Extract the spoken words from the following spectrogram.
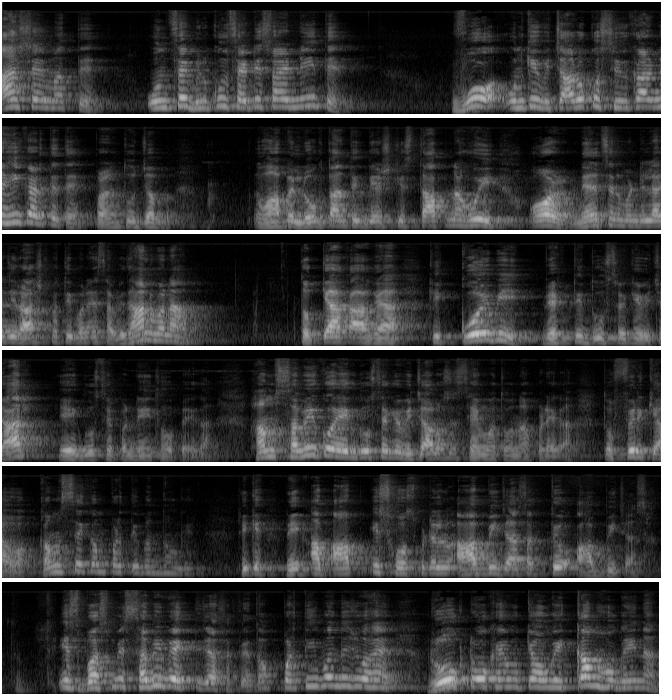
असहमत थे, उनसे बिल्कुल सेटिस्फाइड नहीं थे। वो उनके विचारों को स्वीकार नहीं करते थे। परंतु जब वहाँ पे लोकतांत्रिक देश की स्थापना हुई और नेल्सन मंडेला जी राष्ट्रपति बने, संविधान बना तो क्या कहा गया कि कोई भी व्यक्ति दूसरे के विचार एक दूसरे पर नहीं थोपेगा। हम सभी को एक दूसरे के विचारों से सहमत होना पड़ेगा। तो फिर क्या हुआ? कम से कम प्रतिबंध होंगे। ठीक है? नहीं, अब आप इस हॉस्पिटल में आप भी जा सकते हो, आप भी जा सकते हो। इस बस में सभी व्यक्ति जा सकते हैं। तो प्रतिबंध जो है रोक टोक है, वो क्या हो गई? कम हो गई ना।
